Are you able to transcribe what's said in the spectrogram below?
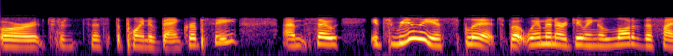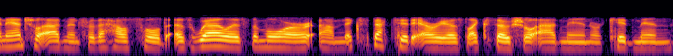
or for instance, the point of bankruptcy. Um, so it's really a split, but women are doing a lot of the financial admin for the household as well as the more um, expected areas like social admin or kidmin.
